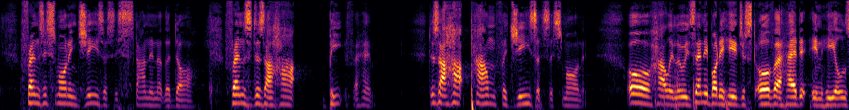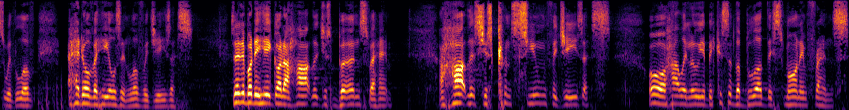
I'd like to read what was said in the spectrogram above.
Friends, this morning Jesus is standing at the door. Friends, does our heart beat for him? Does our heart pound for Jesus this morning? Oh, hallelujah. Is anybody here just over head in heels with love, head over heels in love with Jesus? Has anybody here got a heart that just burns for him? A heart that's just consumed for Jesus? Oh, hallelujah. Because of the blood this morning, friends,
